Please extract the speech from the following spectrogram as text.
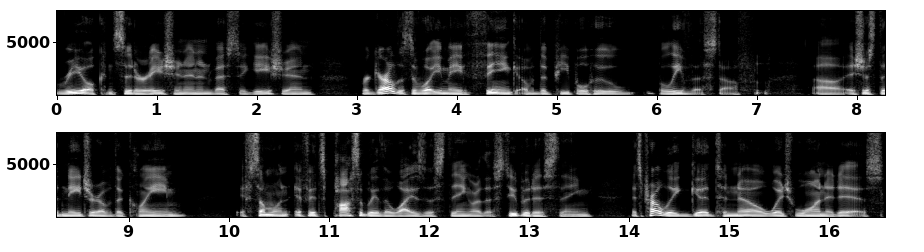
real consideration and investigation, regardless of what you may think of the people who believe this stuff. Uh, it's just the nature of the claim. If someone, if it's possibly the wisest thing or the stupidest thing, it's probably good to know which one it is.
